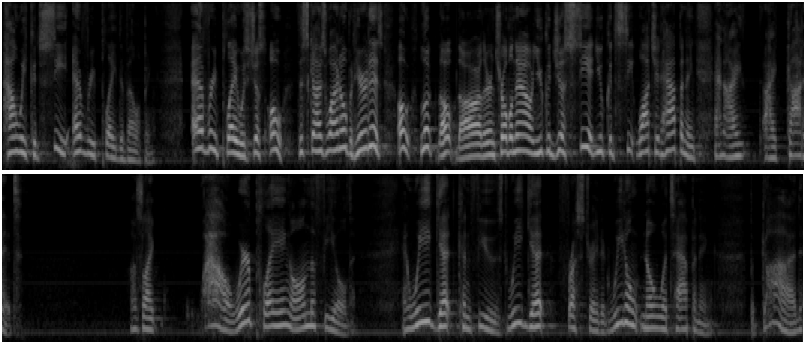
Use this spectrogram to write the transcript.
how we could see every play developing. Every play was just, oh, this guy's wide open. Here it is. Oh, look, oh, oh they're in trouble now. You could just see it. You could see, watch it happening. And I, I got it. I was like, wow, we're playing on the field. And we get confused. We get frustrated. We don't know what's happening. But God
